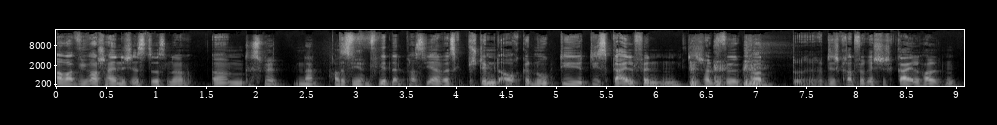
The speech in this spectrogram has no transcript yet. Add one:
Aber wie wahrscheinlich ist das, ne? Ähm, das wird nicht passieren. Das wird nicht passieren, weil es gibt bestimmt auch genug, die es geil finden, die sich halt für grad, die sich gerade für richtig geil halten.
